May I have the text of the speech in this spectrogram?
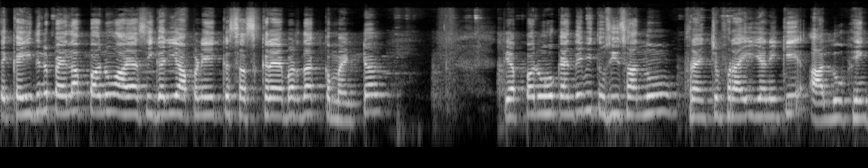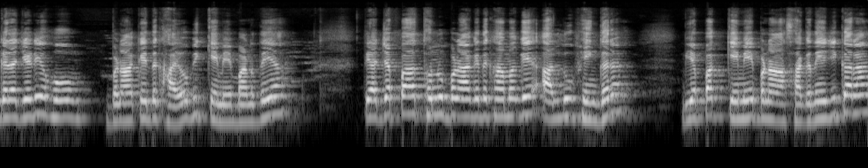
ਤੇ ਕਈ ਦਿਨ ਪਹਿਲਾਂ ਆਪਾਂ ਨੂੰ ਆਇਆ ਸੀਗਾ ਜੀ ਆਪਣੇ ਇੱਕ ਸਬਸਕ੍ਰਾਈਬਰ ਦਾ ਕਮੈਂਟ ਤੇ ਆਪਾਂ ਨੂੰ ਉਹ ਕਹਿੰਦੇ ਵੀ ਤੁਸੀਂ ਸਾਨੂੰ ਫ੍ਰੈਂਚ ਫਰਾਈ ਯਾਨੀ ਕਿ ਆਲੂ ਫਿੰਗਰ ਆ ਜਿਹੜੇ ਉਹ ਬਣਾ ਕੇ ਦਿਖਾਇਓ ਵੀ ਕਿਵੇਂ ਬਣਦੇ ਆ। ਤੇ ਅੱਜ ਆਪਾਂ ਤੁਹਾਨੂੰ ਬਣਾ ਕੇ ਦਿਖਾਵਾਂਗੇ ਆਲੂ ਫਿੰਗਰ, ਵੀ ਆਪਾਂ ਕਿਵੇਂ ਬਣਾ ਸਕਦੇ ਹਾਂ ਜੀ ਘਰਾਂ।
